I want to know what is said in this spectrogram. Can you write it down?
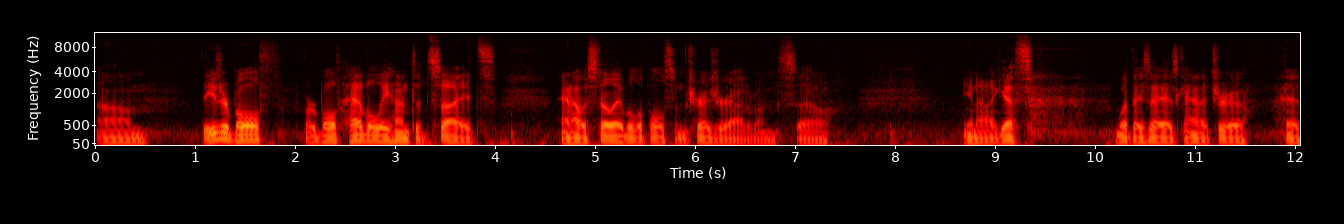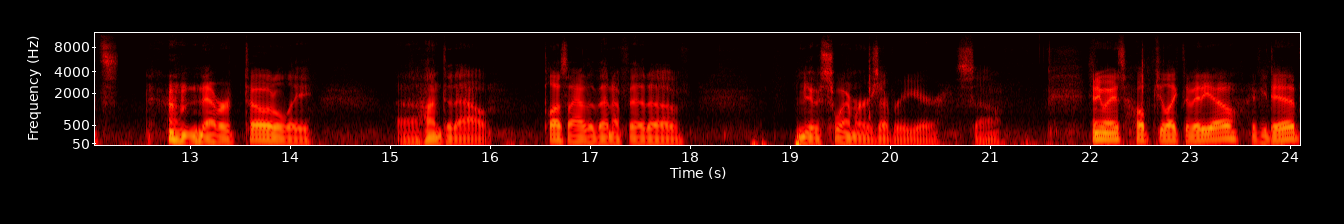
um, these are both, were both heavily hunted sites. And I was still able to pull some treasure out of them. So, you know, I guess what they say is kind of true. It's never totally uh, hunted out. Plus, I have the benefit of new swimmers every year. So, anyways, hope you liked the video. If you did,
